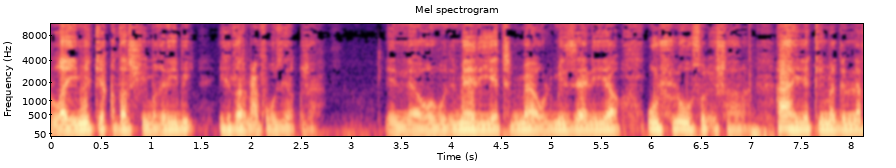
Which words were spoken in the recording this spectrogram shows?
والله ما كيقدر شي مغربي يهضر مع فوزي القجع لأنه المالية تما والميزانية والفلوس والاشارات ها هي كما قلنا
